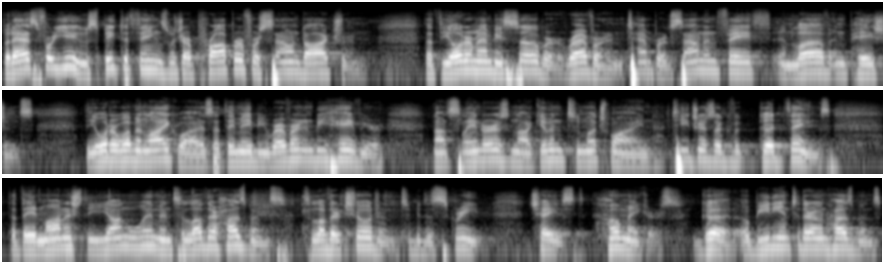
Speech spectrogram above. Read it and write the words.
But as for you, speak to things which are proper for sound doctrine, that the older men be sober, reverent, temperate, sound in faith, in love, and patience. The older women likewise, that they may be reverent in behavior, not slanderers, not given to much wine, teachers of good things, that they admonish the young women to love their husbands, to love their children, to be discreet, chaste, homemakers, good, obedient to their own husbands,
